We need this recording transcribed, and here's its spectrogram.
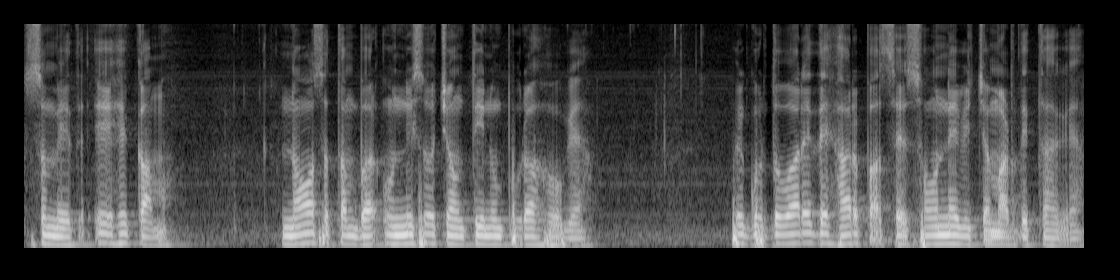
ਸਮੇਤ ਇਹ ਕੰਮ 9 ਸਤੰਬਰ 1934 ਨੂੰ ਪੂਰਾ ਹੋ ਗਿਆ। ਫਿਰ ਗੁਰਦੁਆਰੇ ਦੇ ਹਰ ਪਾਸੇ ਸੋਨੇ ਵਿੱਚ ਮੜ ਦਿੱਤਾ ਗਿਆ।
